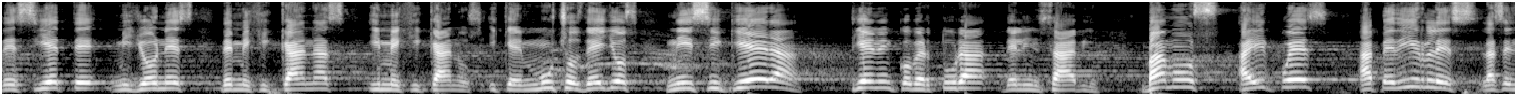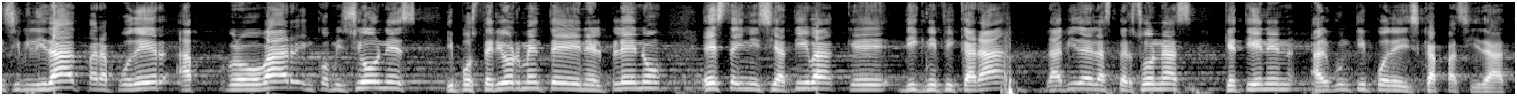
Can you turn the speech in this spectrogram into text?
de 7 millones de mexicanas y mexicanos y que muchos de ellos ni siquiera tienen cobertura del INSABI. Vamos a ir pues a pedirles la sensibilidad para poder aprobar en comisiones y posteriormente en el Pleno esta iniciativa que dignificará la vida de las personas que tienen algún tipo de discapacidad.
